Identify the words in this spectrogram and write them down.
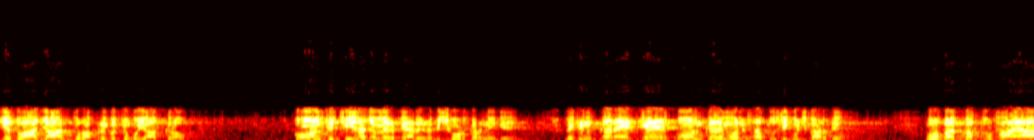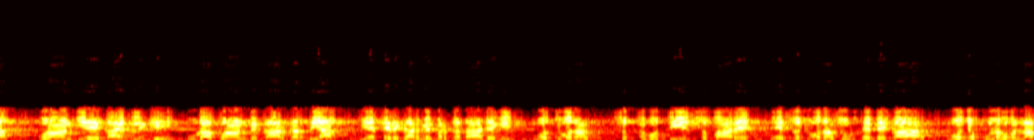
یہ دعا یاد کرو، اپنے بچوں کو یاد کراؤ۔ کون سی چیز ہے جو میرے پیارے نبی چھوڑ کر نہیں گئے؟ لیکن کرے کہ کون کرے، مولوی صاحب تھی کچھ کر دو وہ بد وقت اٹھایا، قرآن کی ایک آیت لکھی، پورا قرآن بیکار کر دیا، یہ تیرے گھر میں برکت آ جائے گی۔ وہ چودہ وہ تیس سپارے ایک سو چودہ صورتیں بیکار، وہ جو کل اللہ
